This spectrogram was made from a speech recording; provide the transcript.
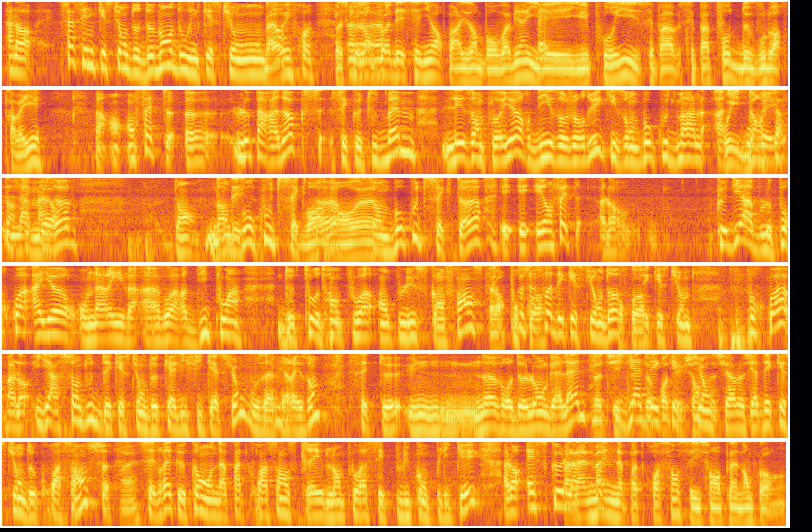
Alors, ça, c'est une question de demande ou une question bah d'offre. parce que euh, l'emploi des seniors, par exemple, on voit bien, il, est, il est pourri. C'est pas, c'est pas faute de vouloir travailler. Ben, en, fait, euh, le paradoxe, c'est que tout de même, les employeurs disent aujourd'hui qu'ils ont beaucoup de mal à oui, trouver dans certains la main d'œuvre. Dans, dans, beaucoup de secteurs, ben, dans beaucoup de secteurs, et, et, et en fait, alors que diable, pourquoi ailleurs on arrive à avoir 10 points de taux d'emploi en plus qu'en France? Alors Que ce soit des questions d'offres, des questions de... Pourquoi? Alors, il y a sans doute des questions de qualification, vous avez raison, c'est euh, une œuvre de longue haleine. il y a de des questions, sociale aussi. Il y a des questions de croissance. C'est vrai que quand on n'a pas de croissance, créer de l'emploi, c'est plus compliqué. Alors, est-ce que... L'Allemagne n'a pas de croissance et ils sont en plein emploi. Hein.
